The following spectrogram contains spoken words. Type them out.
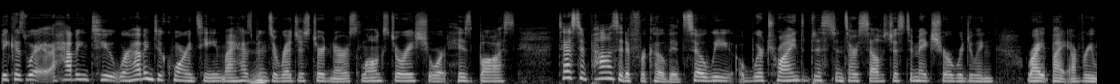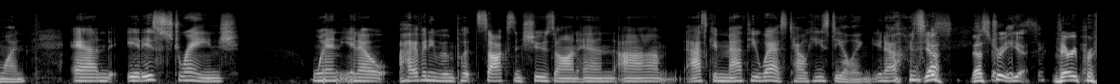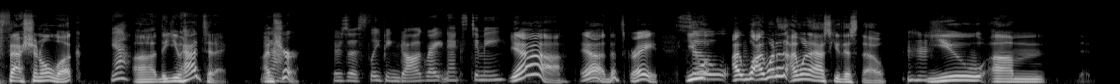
because we're having to we're having to quarantine. My mm-hmm. husband's a registered nurse. Long story short, his boss tested positive for COVID. So we we're trying to distance ourselves just to make sure we're doing right by everyone. And it is strange when you know I haven't even put socks and shoes on and um, asking Matthew West how he's dealing. You know, Yeah, that's true. Yeah. Very professional look yeah. uh, that you had today. I'm Yeah. sure. There's a sleeping dog right next to me. Yeah, yeah, that's great. you, I, want to, I want to ask you this though. Mhm. You, um,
